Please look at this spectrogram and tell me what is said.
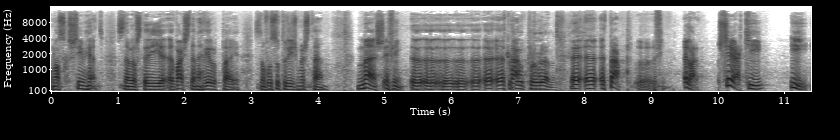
o nosso crescimento, senão ele estaria abaixo da média europeia, se não fosse o turismo este ano. Mas, enfim, a, a, a, a TAP. programa. A, a, TAP, eh, enfim. Agora, chega aqui e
